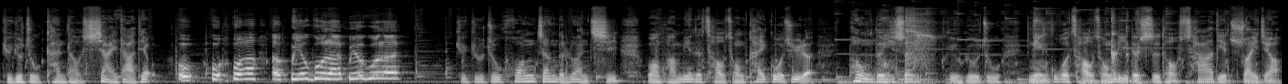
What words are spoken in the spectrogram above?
QQ 猪看到吓一大跳，哦，哇哇啊！不要过来，不要过来！QQ 猪慌张的乱起，往旁边的草丛开过去了。砰的一声，QQ 猪碾过草丛里的石头，差点摔跤。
